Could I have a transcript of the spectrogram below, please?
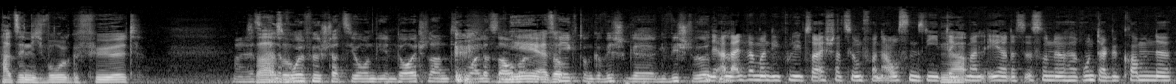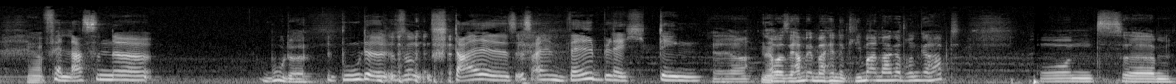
hat sich nicht wohl gefühlt. Das ist keine so Wohlfühlstation wie in Deutschland, wo alles sauber nee, also gepflegt und gewisch, ge, gewischt wird. Nee, allein wenn man die Polizeistation von außen sieht, ja. denkt man eher, das ist so eine heruntergekommene, ja. verlassene Bude. Bude, so ein Stall. es ist ein Wellblechding. Ja, ja, ja. Aber sie haben immerhin eine Klimaanlage drin gehabt. Und ähm,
